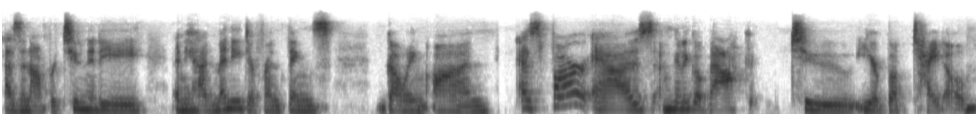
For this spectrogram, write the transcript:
as an opportunity and you had many different things going on. As far as I'm going to go back to your book title,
